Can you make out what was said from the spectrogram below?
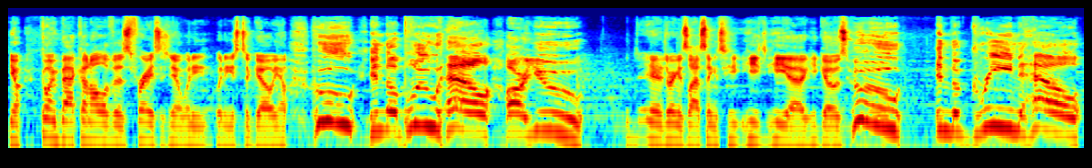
you know, going back on all of his phrases. You know, when he when he used to go, you know, who in the blue hell are you? During his last things, he he he uh, he goes, who in the green hell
